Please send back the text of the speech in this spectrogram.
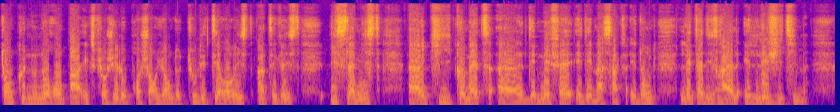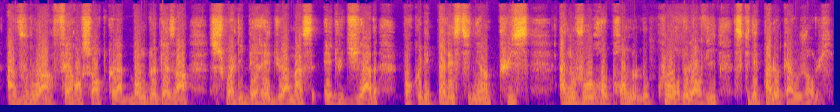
tant que nous n'aurons pas expurgé le Proche-Orient de tous les terroristes intégristes islamistes euh, qui commettent euh, des méfaits et des massacres. Et donc l'État d'Israël est légitime à vouloir faire en sorte que la bande de Gaza soit libérée du Hamas et du djihad pour que les Palestiniens puissent à nouveau reprendre le cours de leur vie, ce qui n'est pas le cas aujourd'hui.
